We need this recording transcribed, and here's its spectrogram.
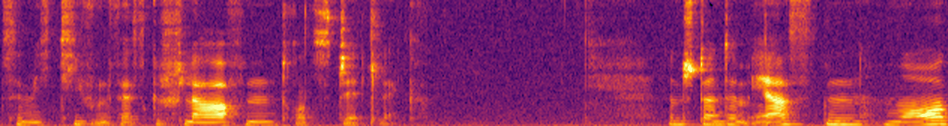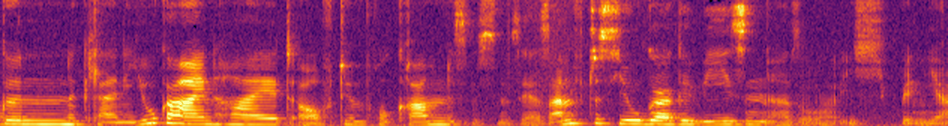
ziemlich tief und fest geschlafen, trotz Jetlag. Dann stand am ersten Morgen eine kleine Yoga-Einheit auf dem Programm. Das ist ein sehr sanftes Yoga gewesen. Also ich bin ja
